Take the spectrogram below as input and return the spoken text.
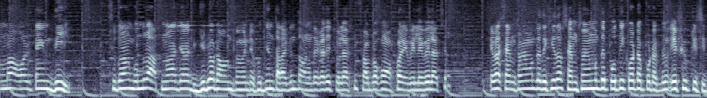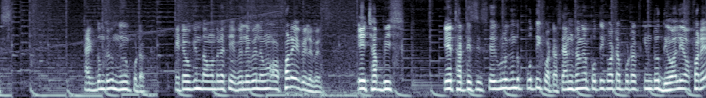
আমরা অল টাইম দিই। সুতরাং বন্ধুরা, আপনারা যারা জিরো ডাউন পেমেন্টে খুঁজছেন, তারা কিন্তু আমাদের কাছে চলে আসুন। সব রকম অফার অ্যাভেলেবেল আছে। এবার স্যামসাংয়ের মধ্যে দেখিয়ে দাও। স্যামসাংয়ের মধ্যে প্রতি কটা প্রোডাক্ট এ ফিফটি সিক্স একদম দেখুন নিউ প্রোডাক্ট এটাও কিন্তু আমাদের কাছে অ্যাভেলেবেল এবং অফারে অ্যাভেলেবেল এ ছাব্বিশ এ থার্টি সিক্স এগুলো কিন্তু প্রতি কটা স্যামসাংয়ের প্রতি কটা প্রোডাক্ট কিন্তু দিওয়ালি অফারে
